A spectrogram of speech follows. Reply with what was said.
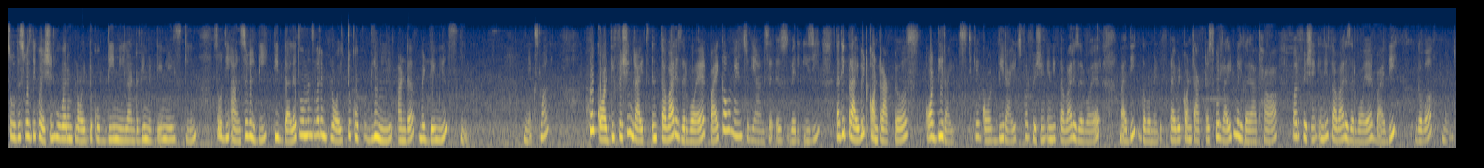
so this was the question who were employed to cook the meal under the midday meal scheme so the answer will be the dalit women were employed to cook the meal under midday meal scheme next one who got the fishing rights in Tawa reservoir by government so the answer is very easy that the private contractors got the rights ठीक है got the rights for fishing in the Tawa reservoir by the government private contractors को right मिल गया था for fishing in the Tawa reservoir by the government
